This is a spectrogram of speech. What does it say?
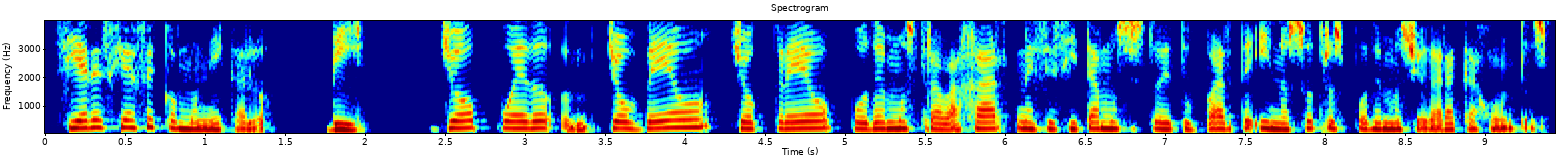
Si eres jefe, comunícalo. Di, yo puedo, yo veo, yo creo, podemos trabajar, necesitamos esto de tu parte y nosotros podemos llegar acá juntos.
